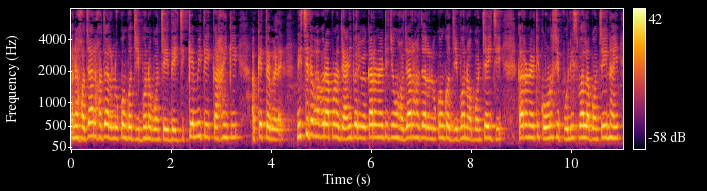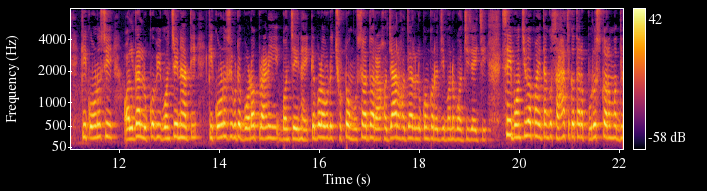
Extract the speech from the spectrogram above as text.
ମାନେ ହଜାର ହଜାର ଲୋକଙ୍କ ଜୀବନ ବଞ୍ଚେଇ ଦେଇଛି କେମିତି କାହିଁକି ଆଉ କେତେବେଳେ? ନିଶ୍ଚିତ ଭାବରେ ଆପଣ ଜାଣିପାରିବେ କାରଣ ଏଠି ଯେଉଁ ହଜାର ହଜାର ଲୋକଙ୍କ ଜୀବନ ବଞ୍ଚେଇଛି କାରଣ ଏଠି କୌଣସି ପୋଲିସ ବାଲା ବଞ୍ଚେଇ ନାହିଁ କି କୌଣସି ଅଲଗା ଲୋକ ବି ବଞ୍ଚେଇ ନାହାନ୍ତି କି କୌଣସି ଗୋଟେ ବଡ଼ ପ୍ରାଣୀ ବଞ୍ଚେଇ ନାହିଁ କେବଳ ଗୋଟେ ଛୋଟ ମୂଷା ଦ୍ୱାରା ହଜାର ହଜାର ଲୋକଙ୍କର ଜୀବନ ବଞ୍ଚିଯାଇଛି ସେହି ବଞ୍ଚିବା ପାଇଁ ତାଙ୍କୁ ସାହସିକତାର ପୁରସ୍କାର ମଧ୍ୟ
